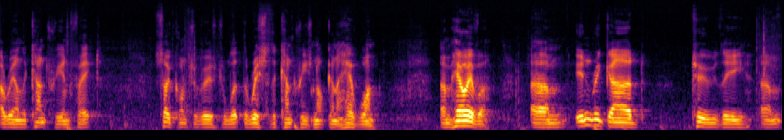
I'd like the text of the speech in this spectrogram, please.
around the country, in fact, so controversial that the rest of the country is not going to have one. Um, however, um, in regard to the um,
